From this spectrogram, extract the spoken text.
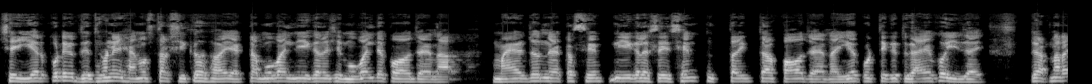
সেই এয়ারপোর্টের যে ধরনের হেনস্থার শিকার হয়, একটা মোবাইল নিয়ে গেলে সেই মোবাইলটা পাওয়া যায় না। মায়ের জন্য একটা সেন্ট নিয়ে গেলে সেই সেন্ট তারিখটা পাওয়া যায় না। এয়ারপোর্ট থেকে তো গায়েব হয়ে যায়। তো আপনারা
